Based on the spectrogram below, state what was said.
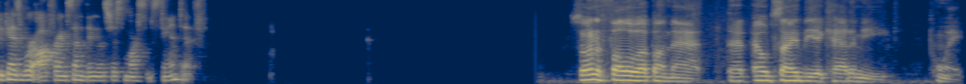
because we're offering something that's just more substantive so i want to follow up on that that outside the academy point.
